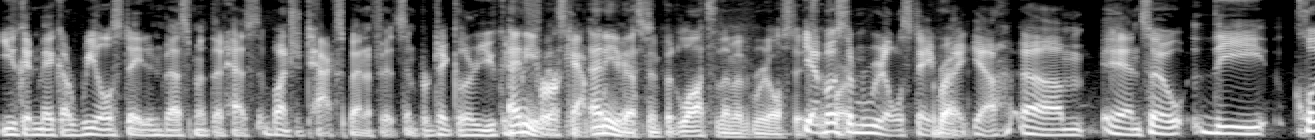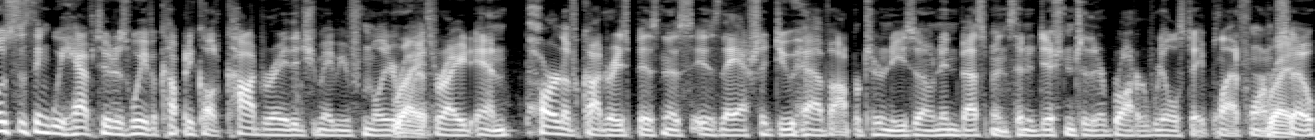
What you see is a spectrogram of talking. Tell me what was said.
you can make a real estate investment that has a bunch of tax benefits. In particular, you can Any defer investment, capital any gains. investment, but lots of them have real estate. Yeah, so most far. of them real estate, right? Right. Yeah. Um, and so the closest thing we have to it is we have a company called Cadre that you may be familiar Right. with, right? And part of Cadre's business is they actually do have opportunity zone investments in addition to their broader real estate platform. Right. So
